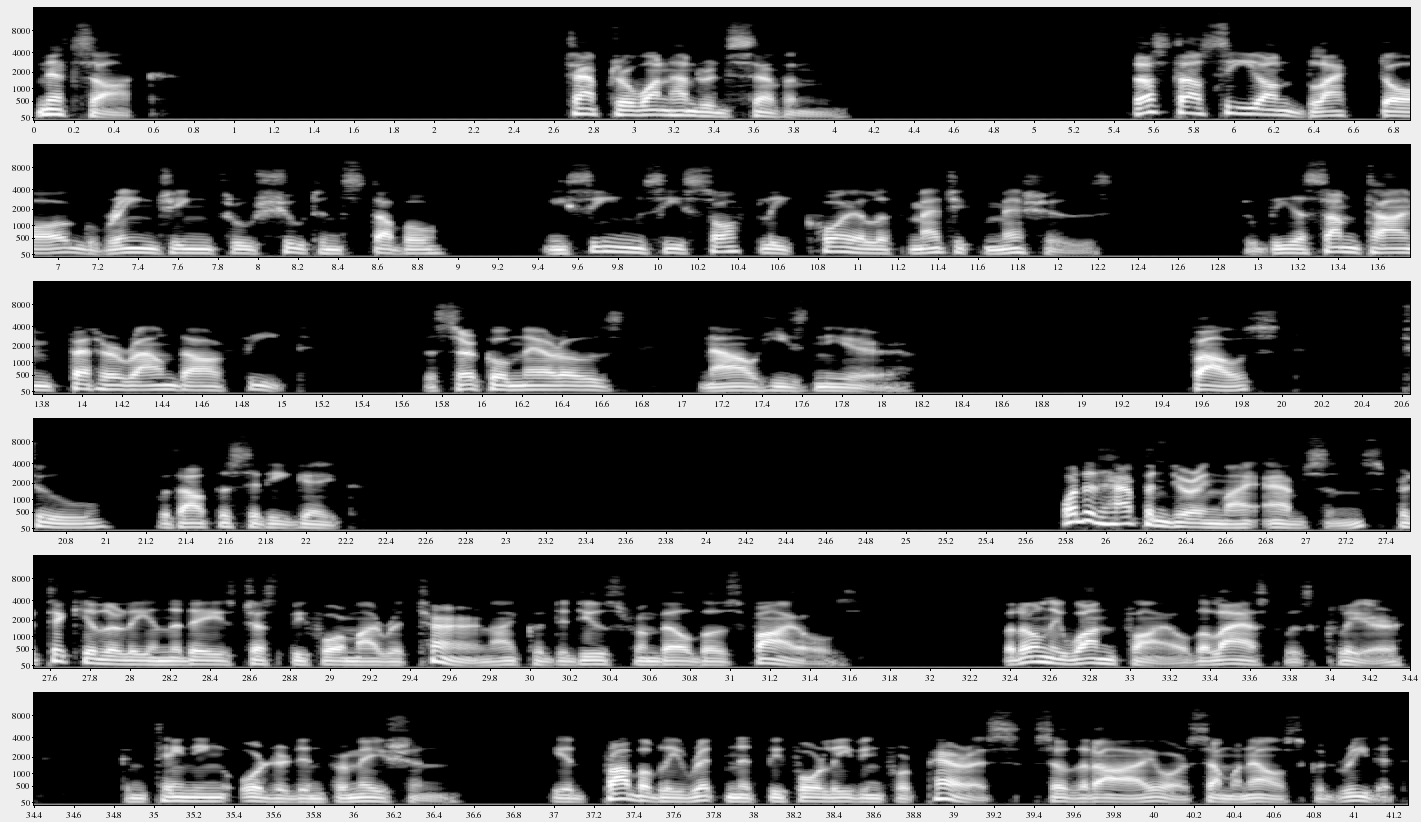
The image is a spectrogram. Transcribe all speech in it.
Netzach Chapter 107 Dost thou see yon black dog ranging through shoot and stubble? Meseems he softly coileth magic meshes, to be a sometime fetter round our feet. The circle narrows, now he's near. Faust, 2, without the city gate. What had happened during my absence, particularly in the days just before my return, I could deduce from Belbo's files. But only one file, the last, was clear, containing ordered information. He had probably written it before leaving for Paris, so that I or someone else could read it.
